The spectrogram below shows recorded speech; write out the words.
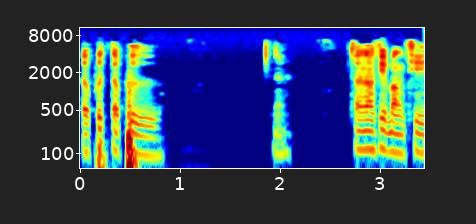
ตะพึดตะพือนะทั้งที่บางที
